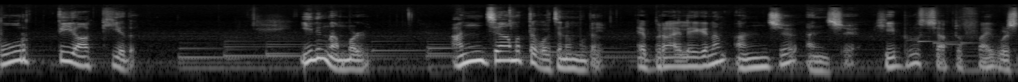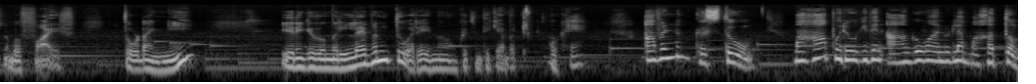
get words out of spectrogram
പൂർത്തിയാക്കിയത്. ഇനി നമ്മൾ അഞ്ചാമത്തെ വചനം മുതൽ എബ്രായ ലേഖനം അഞ്ച് അഞ്ച്. Hebrews chapter five verse number five തുടങ്ങി. എനിക്ക് തോന്നുന്നു ലെവൻത്ത് വരെ ഇന്ന് നമുക്ക് ചിന്തിക്കാൻ പറ്റും. ഓക്കെ അവണ്ണും ക്രിസ്തുവും മഹാപുരോഹിതൻ ആകുവാനുള്ള മഹത്വം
